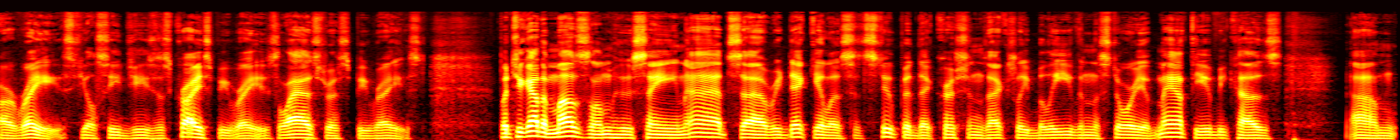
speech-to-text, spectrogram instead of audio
are raised. You'll see Jesus Christ be raised, Lazarus be raised. But you got a Muslim who's saying, ah, it's uh, ridiculous, it's stupid that Christians actually believe in the story of Matthew because um,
